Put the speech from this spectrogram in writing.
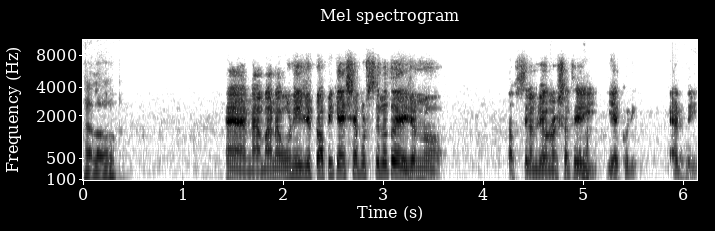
হ্যালো হ্যাঁ না মানে উনি যে টপিক এসে পড়ছিল তো এই জন্য ভাবছিলাম যে ওনার সাথে ইয়ে করি অ্যাড হই।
